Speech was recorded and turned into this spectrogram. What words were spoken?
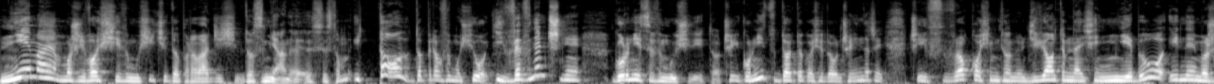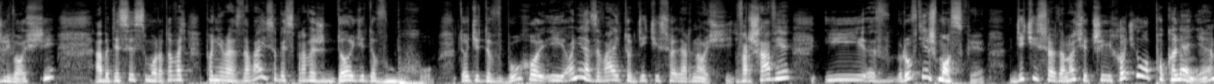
nie ma możliwości, wy musicie doprowadzić do zmiany systemu i to dopiero wymusiło i wewnętrznie górnicy wymusili to, czyli górnicy do tego się dołączyli inaczej, czyli w roku 89 nie było innej możliwości, aby ten system uratować, ponieważ zdawali sobie sprawę, że dojdzie do wybuchu, dojdzie do wybuchu i oni nazywali to dzieci Solidarności. W Warszawie i również w Moskwie. Dzieci Solidarności, czyli chodziło o pokolenie,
